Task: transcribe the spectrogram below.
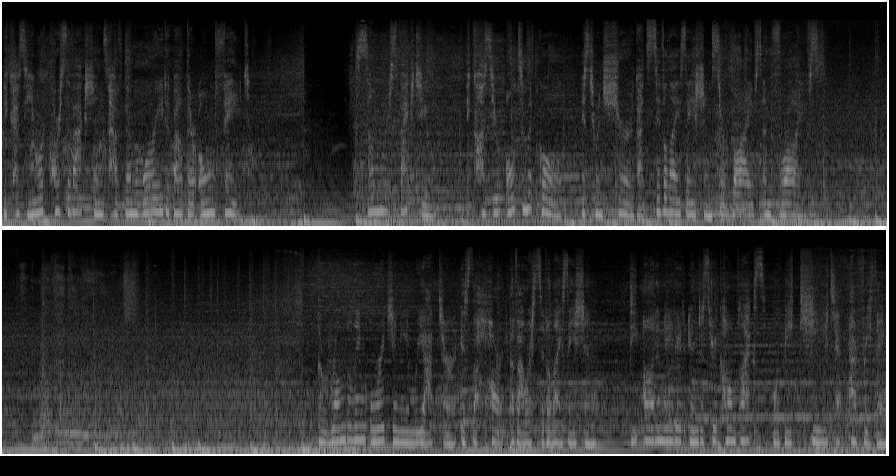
because your course of actions have them worried about their own fate. Some respect you because your ultimate goal is to ensure that civilization survives and thrives. The rumbling Originium reactor is the heart of our civilization. The automated industry complex will be key to everything.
